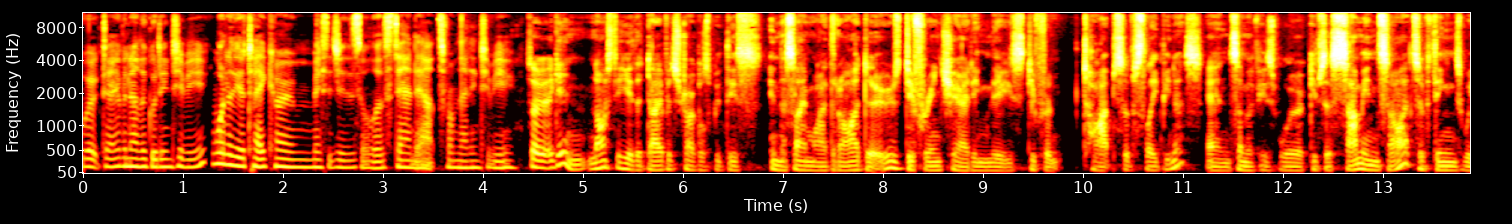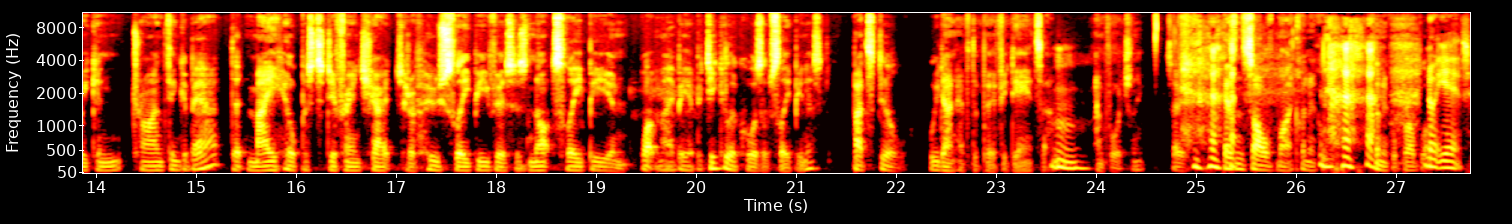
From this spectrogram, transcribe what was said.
work, Dave. Another good interview. What are your take home messages or the standouts from that interview? So, again, nice to hear that David struggles with this in the same way that I do, is differentiating these different types of sleepiness. And some of his work gives us some insights of things we can try and think about that may help us to differentiate sort of who's sleepy versus not sleepy and what may be a particular cause of sleepiness. But still, we don't have the perfect answer, mm. unfortunately. So it hasn't solved my clinical clinical problem. Not yet.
